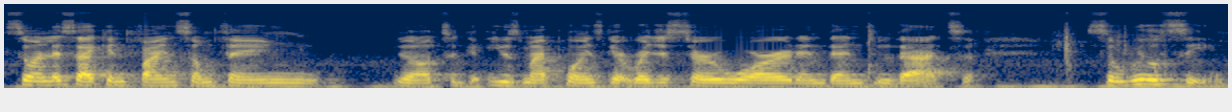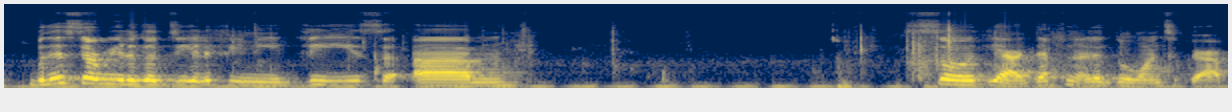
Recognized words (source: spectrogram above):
So unless I can find something, you know, to use my points, get register reward, and then do that. So we'll see. But this is a really good deal if you need these. Um, so yeah, definitely a good one to grab.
